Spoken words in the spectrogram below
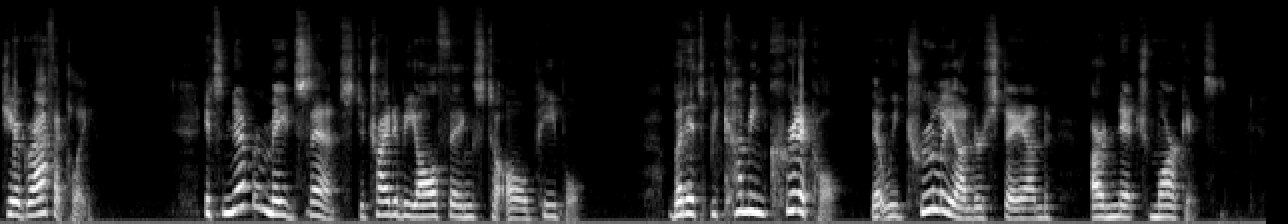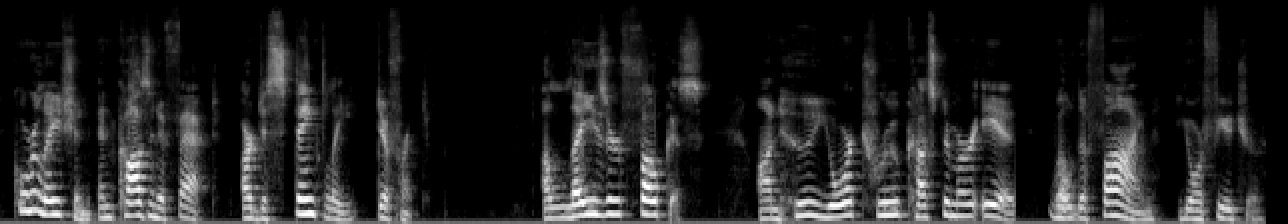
geographically. It's never made sense to try to be all things to all people, but it's becoming critical that we truly understand our niche markets. Correlation and cause and effect are distinctly different. A laser focus on who your true customer is will define your future.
